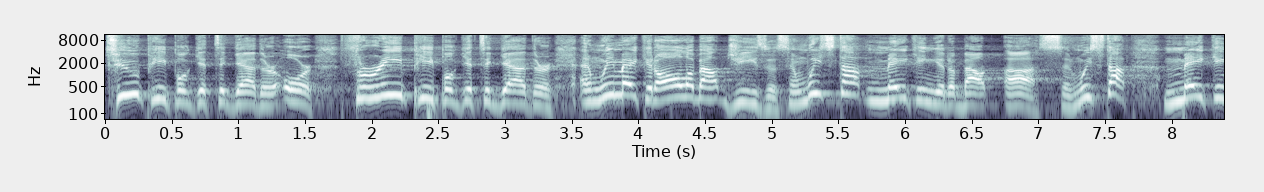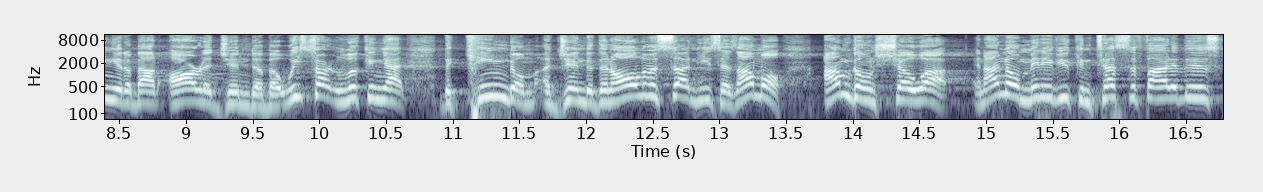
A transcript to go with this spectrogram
two people get together or three people get together and we make it all about Jesus and we stop making it about us and we stop making it about our agenda, but we start looking at the kingdom agenda, then all of a sudden he says, I'm gonna, I'm gonna show up. And I know many of you can testify to this,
